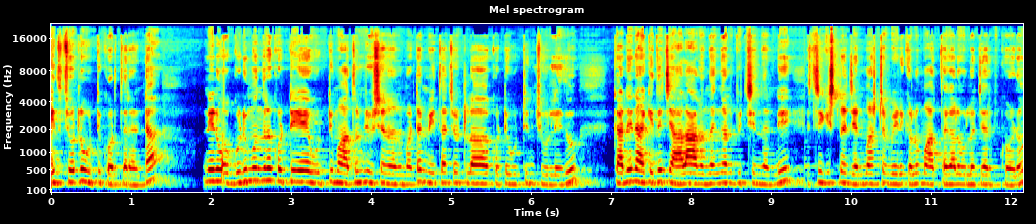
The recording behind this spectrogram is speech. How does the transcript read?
ఐదు చోట్ల ఉట్టి కొడతారంట. నేను గుడి ముందర కొట్టే ఉట్టి మాత్రం చూశాను అనమాట మిగతా చోట్ల కొట్టే ఉట్టిని చూడలేదు. కానీ నాకైతే చాలా ఆనందంగా అనిపించిందండి. శ్రీకృష్ణ జన్మాష్టమి వేడుకలు మా అత్తగారి ఊళ్ళో జరుపుకోవడం.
